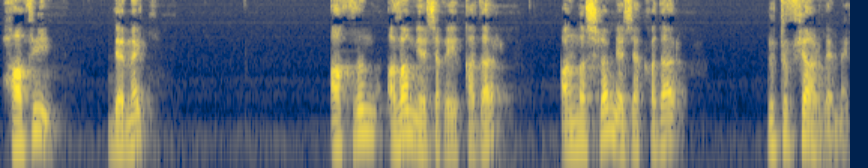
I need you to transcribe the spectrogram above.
Hafi demek, aklın alamayacağı kadar, anlaşılamayacak kadar lütufkar demek.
